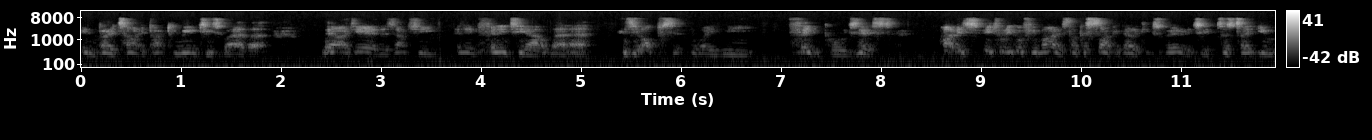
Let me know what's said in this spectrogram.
in very tightly packed communities where the, the idea there's actually an infinity out there is the opposite of the way we think or exist. And it's, it's really good for your mind. It's like a psychedelic experience. It does take you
